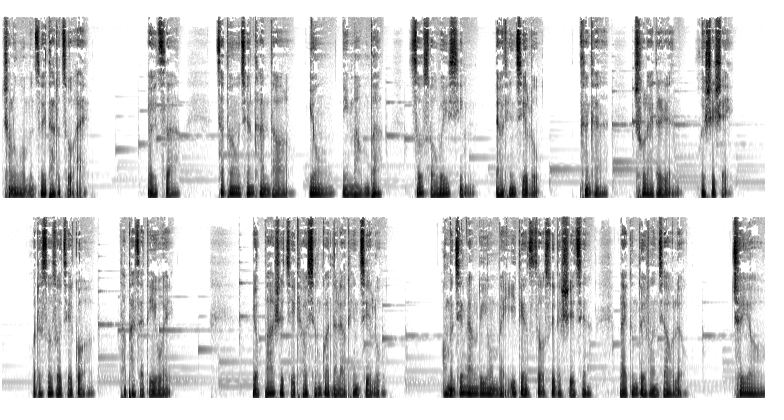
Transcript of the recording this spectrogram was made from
成了我们最大的阻碍。有一次，在朋友圈看到用“你忙吧”搜索微信聊天记录，看看出来的人会是谁。我的搜索结果，他排在第一位，有八十几条相关的聊天记录。我们尽量利用每一点琐碎的时间来跟对方交流，却又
